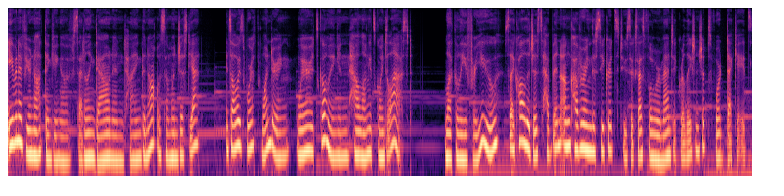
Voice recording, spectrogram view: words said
even if you're not thinking of settling down and tying the knot with someone just yet, it's always worth wondering where it's going and how long it's going to last. Luckily for you, psychologists have been uncovering the secrets to successful romantic relationships for decades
